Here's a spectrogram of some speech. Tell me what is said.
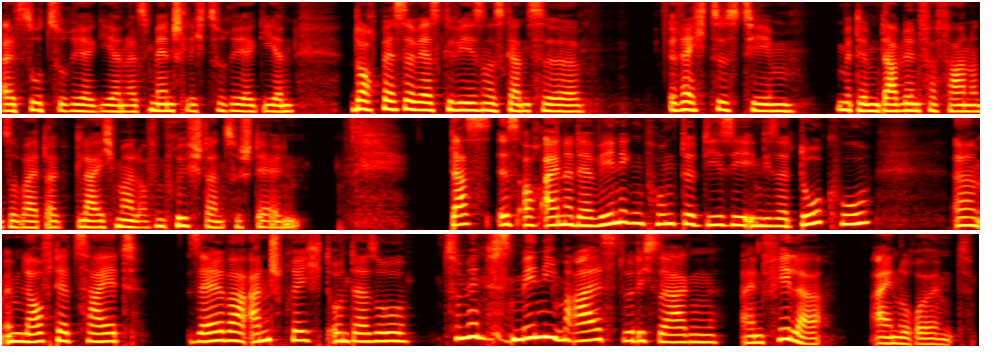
als so zu reagieren, als menschlich zu reagieren. Doch besser wäre es gewesen, das Ganze Rechtssystem mit dem Dublin-Verfahren und so weiter gleich mal auf den Prüfstand zu stellen. Das ist auch einer der wenigen Punkte, die sie in dieser Doku ähm, im Lauf der Zeit selber anspricht und da so zumindest minimalst, würde ich sagen, einen Fehler einräumt.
